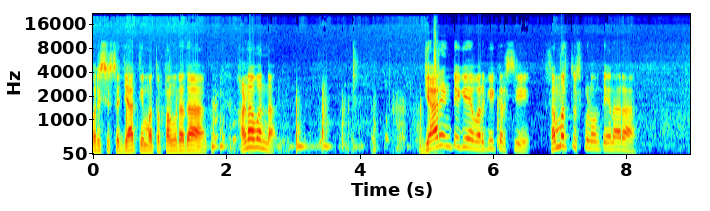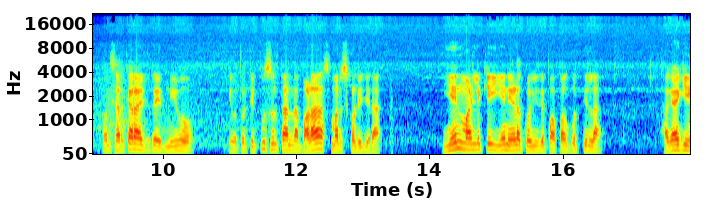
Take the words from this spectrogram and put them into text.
ಪರಿಶಿಷ್ಟ ಜಾತಿ ಮತ್ತು ಪಂಗಡದ ಹಣವನ್ನು ಗ್ಯಾರಂಟಿಗೆ ವರ್ಗೀಕರಿಸಿ ಸಮರ್ಥಿಸ್ಕೊಳ್ಳುವಂಥ ಏನಾರ ಒಂದು ಸರ್ಕಾರ ಇದ್ದರೆ ಇದು ನೀವು ಇವತ್ತು ಟಿಪ್ಪು ಸುಲ್ತಾನ್ನ ಭಾಳ ಸ್ಮರಿಸ್ಕೊಂಡಿದ್ದೀರಾ? ಏನು ಮಾಡಲಿಕ್ಕೆ, ಏನು ಹೇಳಕ್ಕೆ ಹೋಗಿದ್ರೆ ಪಾಪ ಗೊತ್ತಿಲ್ಲ. ಹಾಗಾಗಿ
